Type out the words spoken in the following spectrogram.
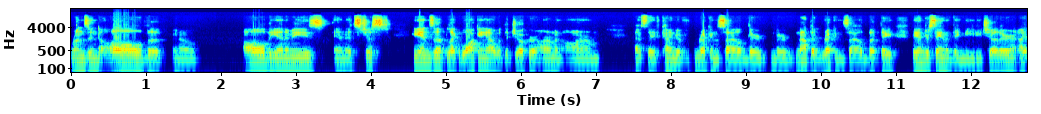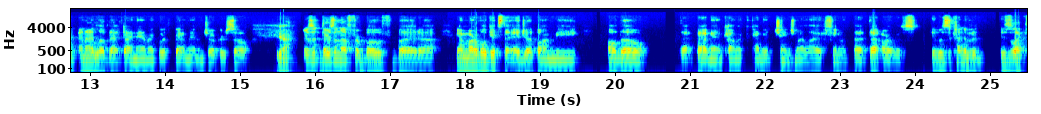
runs into all the, you know, all the enemies. And it's just, he ends up like walking out with the Joker arm in arm as they've kind of reconciled their, their, not that reconciled, but they, they understand that they need each other. I, and I love that dynamic with Batman and Joker. So Yeah. there's, there's enough for both, but uh, yeah, Marvel gets the edge up on me although that Batman comic kind of changed my life. You know, that that art was it was kind of a was like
